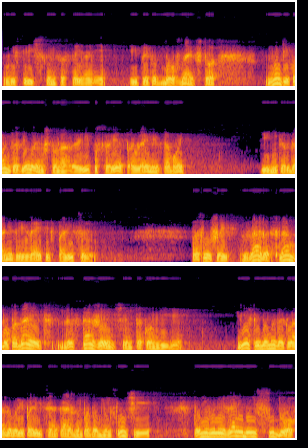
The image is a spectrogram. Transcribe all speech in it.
в истерическом состоянии. И при тут Бог знает что. Ну, тихонько делаем, что надо, и поскорее отправляем их домой. И никогда не заявляете в полицию. Послушай, за год к нам попадает до ста женщин в таком виде. Если бы мы докладывали полиции о каждом подобном случае, то не вылезали бы из судов.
